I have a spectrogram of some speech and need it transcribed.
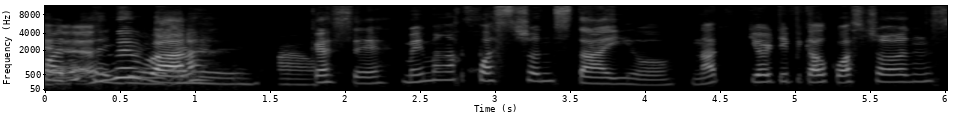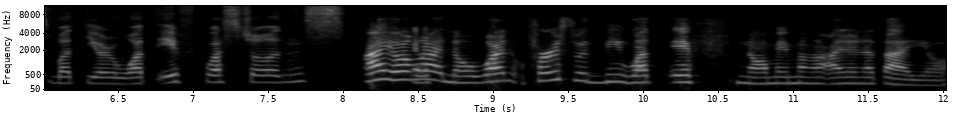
Paano Yes, segue. diba? Ano eh. Ah, Kasi may mga questions tayo. Not your typical questions, but your what if questions. Ay, oo nga, no. One, first would be what if, no, may mga ano na tayo,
